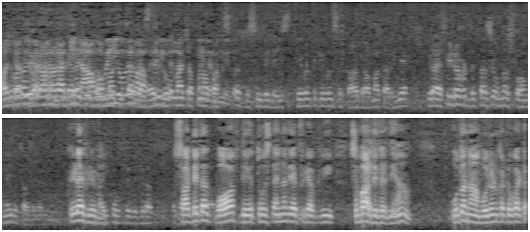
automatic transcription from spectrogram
ਭਾਜਪਾ ਦਾ ਇਹ ਕਹਿਣਾ ਹੈ ਕਿ ਨਾ ਹੋਵੇ ਜੀ ਉਹਦੇ ਵਾਸਤੇ ਵੀ ਲੋਕਾਂ 'ਚ ਆਪਣਾ ਪੱਖ ਦੱਸਣ ਦੇ ਲਈ ਕੇਵਲ ਤੇ ਕੇਵਲ ਸਰਕਾਰ ਡਰਾਮਾ ਕਰ ਰਹੀ ਹੈ ਜਿਹੜਾ ਐਫੀਡੇਵਿਟ ਦਿੱਤਾ ਸੀ ਉਹਨਾਂ ਸਟਰੋਂਗ ਨਹੀਂ ਦਿੱਤਾ ਸੀਗਾ। ਕਿਹੜਾ ਐਫੀਡੇਵਿਟ ਹਾਈ ਕੋਰਟ ਦੇ ਵਿੱਚ ਜਿਹੜਾ ਸਾਡੇ ਤਾਂ ਬਹੁਤ ਦੇਰ ਤੋਂ ਅਸੀਂ ਤਾਂ ਇਹਨਾਂ ਦੇ ਐਫੀਡੇਵਿਟ ਵੀ ਸੰਭਾਲਦੇ ਫਿਰਦੇ ਹਾਂ। ਉਹ ਤਾਂ ਨਾ ਬੋਲਣ ਘੱਟੋ ਘੱਟ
